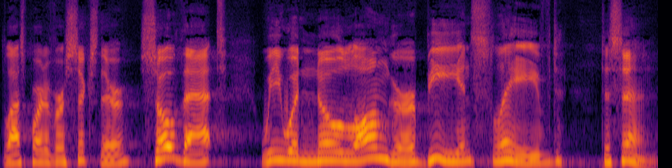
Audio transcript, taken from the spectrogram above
the last part of verse 6 there, so that we would no longer be enslaved to sin.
